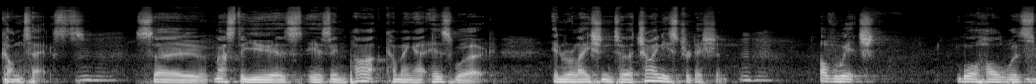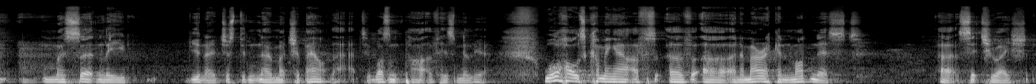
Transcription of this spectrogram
contexts. Mm-hmm. So Master Yu is, is in part coming at his work in relation to a Chinese tradition, mm-hmm. of which Warhol was most certainly, you know, just didn't know much about that. It wasn't part of his milieu. Warhol's coming out of, of uh, an American modernist uh, situation.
